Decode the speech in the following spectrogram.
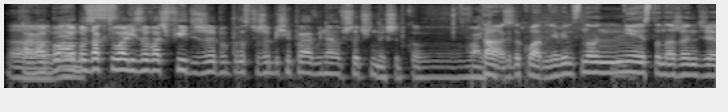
Tak, albo, więc... albo zaktualizować feed, że po prostu, żeby się pojawił najnowszy odcinek szybko w iTunes. Tak, dokładnie, więc no nie jest to narzędzie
